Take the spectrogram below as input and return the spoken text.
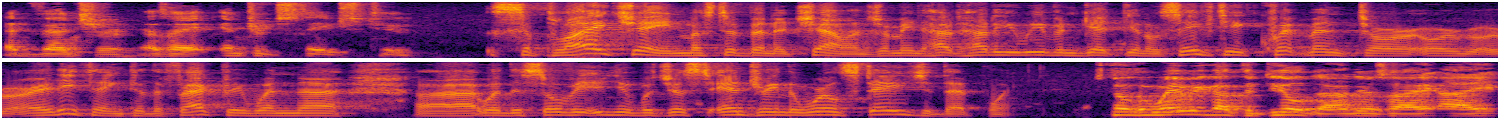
adventure as I entered stage two. Supply chain must have been a challenge. I mean, how, how do you even get you know safety equipment or, or, or anything to the factory when uh, uh, when the Soviet Union was just entering the world stage at that point? So the way we got the deal done is I, I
